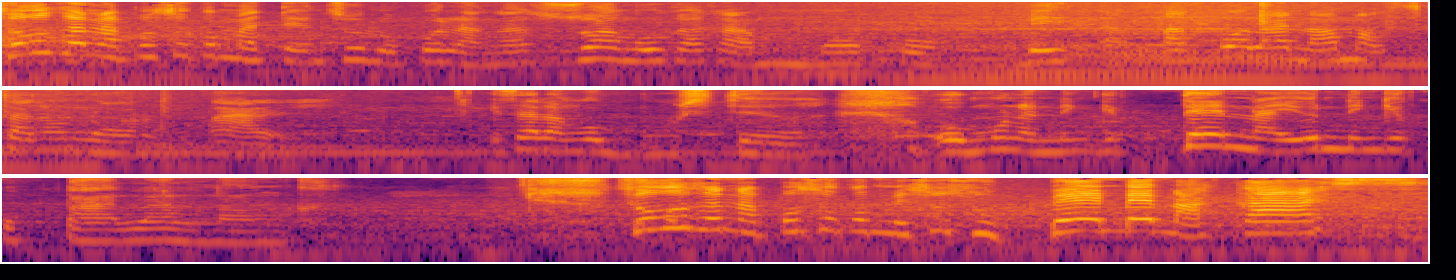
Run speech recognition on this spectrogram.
soki oza na mposa okoma tenso lokola nga zwa yango kaka moko beta pakola na mafuta no normal eza nango booster omona ndenge te na yo ndenge kopala langue soki oza na mposa okoma lisusu pembe makasi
